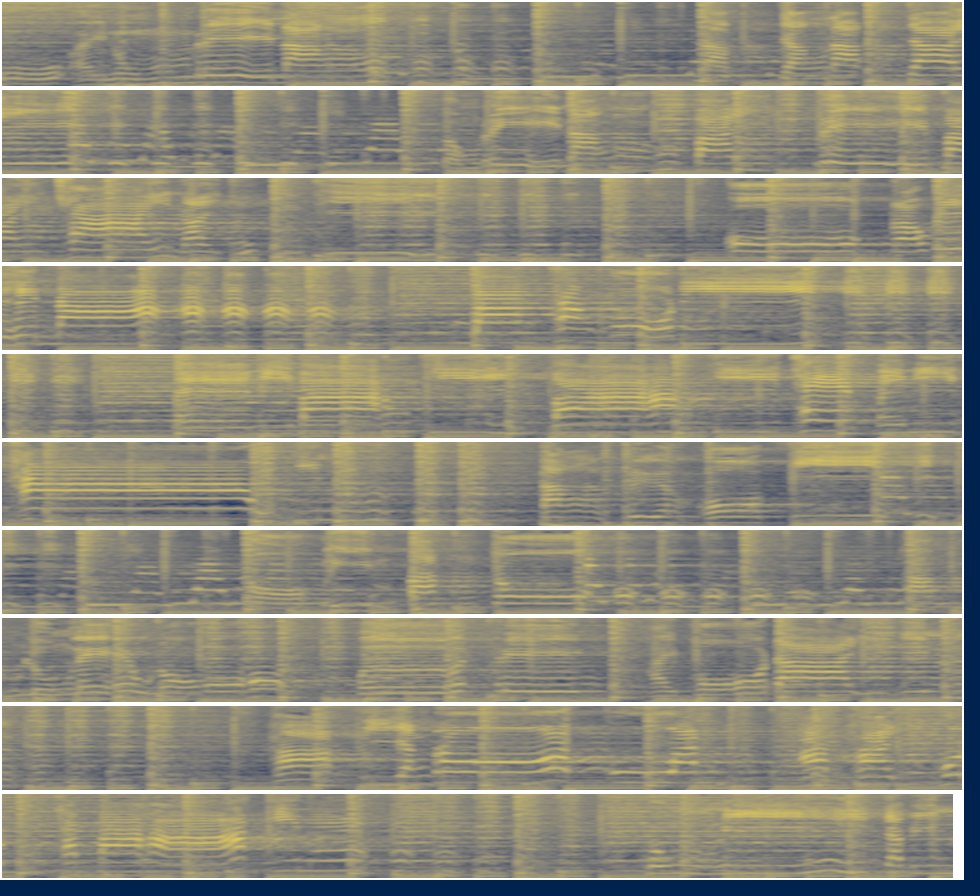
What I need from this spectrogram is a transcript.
กูไอ้หนุ่มเร่นัง หนักจังหนักใจ ต้องเร่นังไป เร่ไปชายในทุกทีโอ้ ยงรอบกวนอภัยคนทำมาหากิน พรุ่งนี้จะบิน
